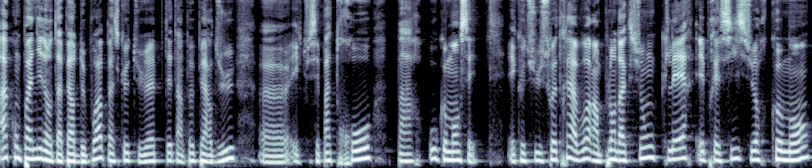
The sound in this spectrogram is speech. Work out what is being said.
accompagné dans ta perte de poids parce que tu es peut-être un peu perdu euh, et que tu sais pas trop par où commencer et que tu souhaiterais avoir un plan d'action clair et précis sur comment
